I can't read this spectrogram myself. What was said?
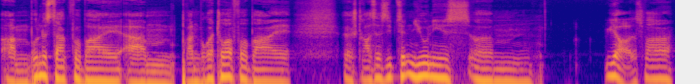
am Bundestag vorbei, am Brandenburger Tor vorbei, äh, Straße des 17. Junis, ähm, ja, das war,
